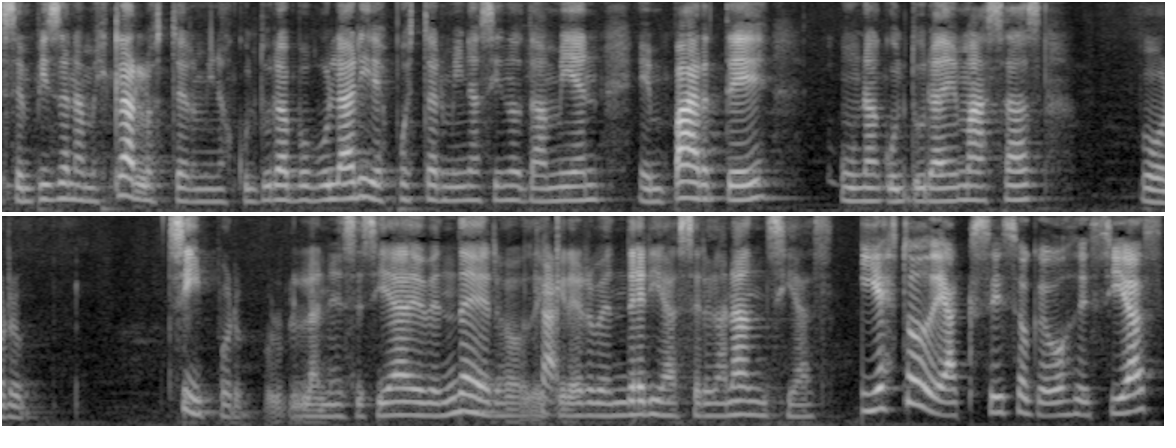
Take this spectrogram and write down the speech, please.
se, empiezan a mezclar los términos, cultura popular y después termina siendo también en parte una cultura de masas por, sí, por, la necesidad de vender o de querer vender y hacer ganancias. Y esto de acceso que vos decías,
